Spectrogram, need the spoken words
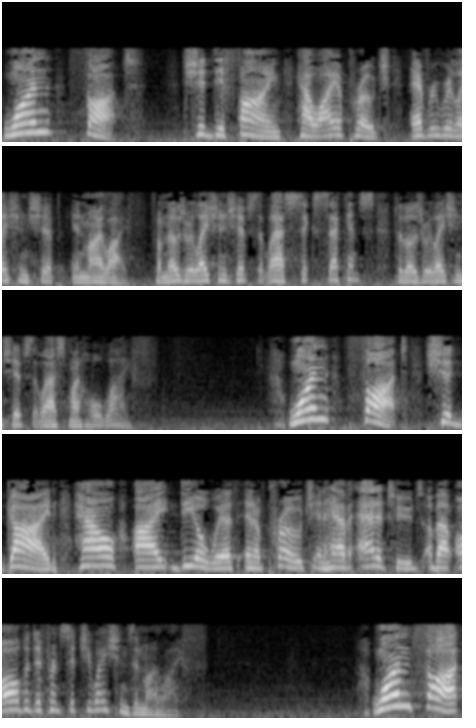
One thought should define how I approach every relationship in my life. From those relationships that last six seconds to those relationships that last my whole life. One thought should guide how I deal with and approach and have attitudes about all the different situations in my life. One thought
